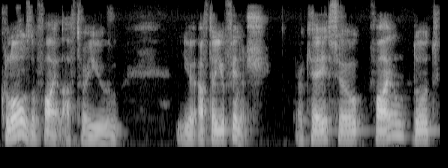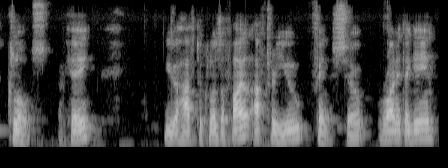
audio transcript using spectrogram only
close the file after you, you after you finish. Okay, so file dot close. Okay, you have to close the file after you finish. So run it again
